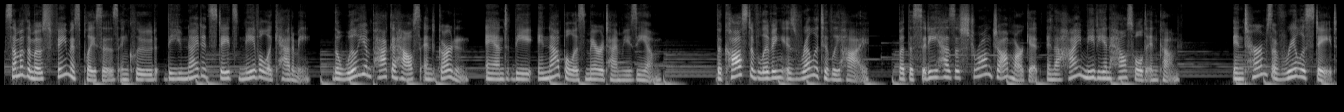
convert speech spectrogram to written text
Some of the most famous places include the United States Naval Academy, the William Paca House and Garden, and the Annapolis Maritime Museum. The cost of living is relatively high, but the city has a strong job market and a high median household income. In terms of real estate,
